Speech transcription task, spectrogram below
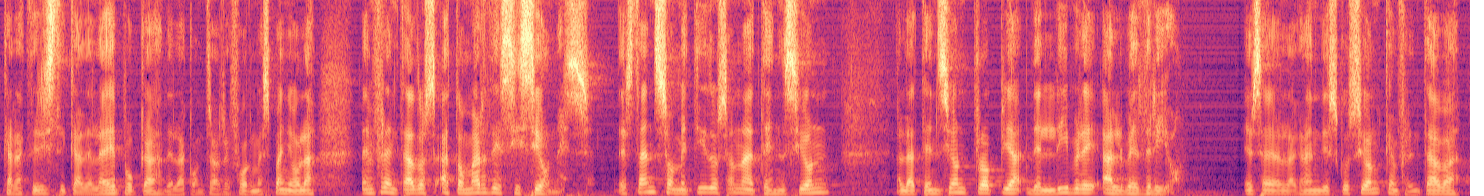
característica de la época de la contrarreforma española, enfrentados a tomar decisiones. Están sometidos a una tensión, a la tensión propia del libre albedrío. Esa era la gran discusión que enfrentaba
